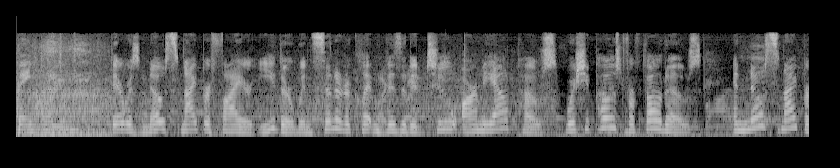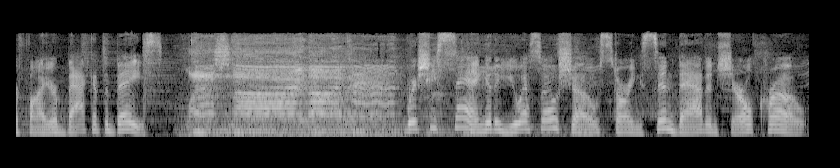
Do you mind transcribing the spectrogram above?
Thank you. There was no sniper fire either when Senator Clinton visited two Army outposts where she posed for photos, and no sniper fire back at the base. last night Where she sang at a USO show starring Sinbad and Sheryl Crow.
